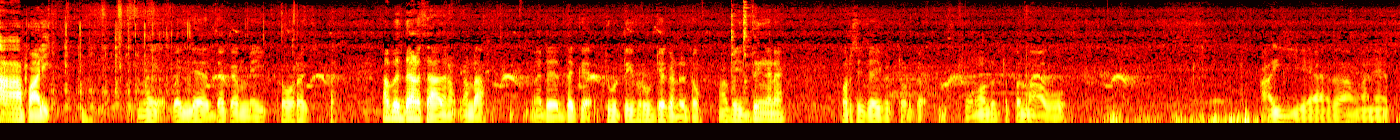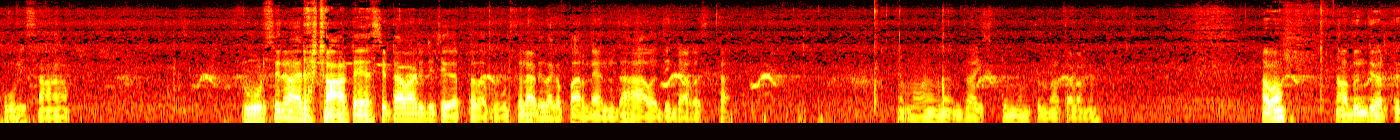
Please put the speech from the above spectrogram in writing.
ആ പാളി. നമ്മൾ വലിയ ഇതൊക്കെ മേക്ക് അപ്പോൾ ഇതാണ് സാധനം കണ്ട? മറ്റേ ഇതൊക്കെ ടൂട്ടി ഫ്രൂട്ടി ഒക്കെ ഉണ്ട് കേട്ടോ അപ്പോൾ ഇതിങ്ങനെ കുറച്ച് ചായ ഇട്ട് കൊടുക്കാം. സ്പൂൺ കൊണ്ടിട്ട് ഇപ്പം ആവുമോ അയ്യതാ മനെ പൊളി സാധനം. ഫ്രൂട്ട്സിന് വരെ ആ ടേസ്റ്റ് ഇട്ടാൻ വേണ്ടിയിട്ട് ചേർത്തതാണ് ഫ്രൂട്ട് സലാഡ് എന്നൊക്കെ പറഞ്ഞ എന്താ ആവതിന്റെ അവസ്ഥ? നമ്മളങ്ങനെ എന്താ ഐസ്ക്രീം ഒന്നും തിന്നാത്താളാണ് അപ്പം അതും ചേർത്ത്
